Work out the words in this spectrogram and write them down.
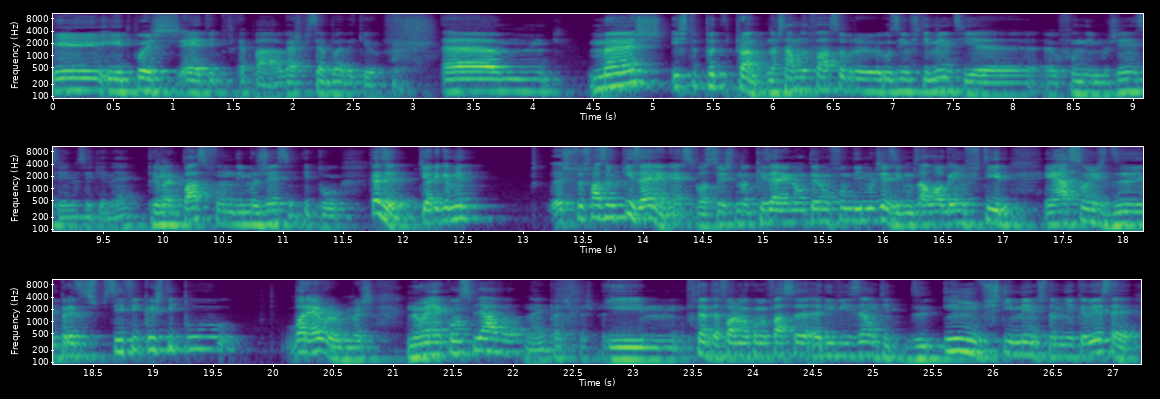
e, e depois é tipo, epá, o gajo percebe bué daquilo. Ahm, mas isto, pronto, nós estávamos a falar sobre os investimentos e a- o fundo de emergência e não sei o quê, né? Primeiro passo, fundo de emergência, tipo, quer dizer, teoricamente as pessoas fazem o que quiserem, né? Se vocês não quiserem não ter um fundo de emergência e começar logo a investir em ações de empresas específicas, tipo, whatever, mas não é aconselhável, né? Pois, pois, pois. E, portanto, a forma como eu faço a divisão tipo, de investimentos na minha cabeça é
